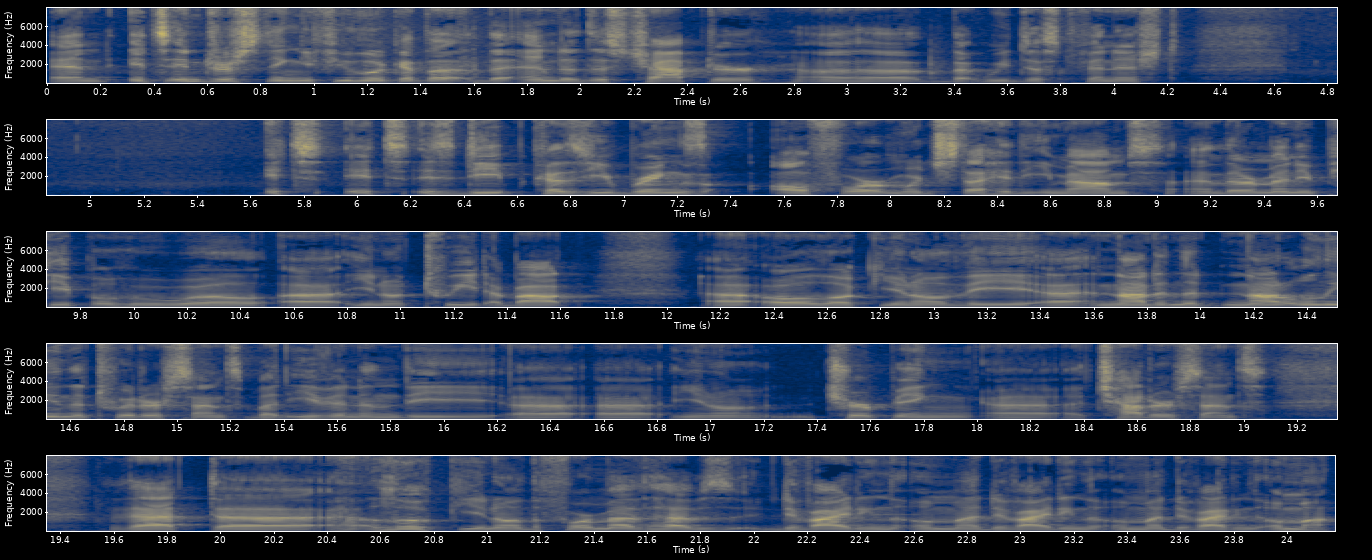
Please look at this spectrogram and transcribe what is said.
And it's interesting, if you look at the, the end of this chapter uh, that we just finished, it's it's is deep because he brings all four mujtahid imams, and there are many people who will uh, you know tweet about. Uh, oh look, you know the uh, not in the not only in the Twitter sense, but even in the uh, uh, you know chirping uh, chatter sense, that look, you know the four madhabs dividing the ummah, dividing the ummah, dividing the ummah,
